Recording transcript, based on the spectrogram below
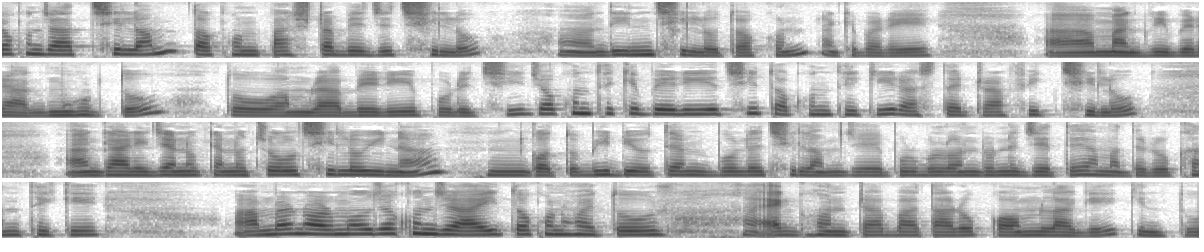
যখন যাচ্ছিলাম, তখন পাঁচটা বেজে ছিল। দিন ছিল তখন, একেবারে মাগরিবের আগ মুহূর্ত। তো আমরা বেরিয়ে পড়েছি। যখন থেকে বেরিয়েছি, তখন থেকেই রাস্তায় ট্রাফিক ছিল। গাড়ি যেন কেন চলছিলই না। গত ভিডিওতে আমি বলেছিলাম যে পূর্ব লন্ডনে যেতে আমাদের ওখান থেকে। আমরা নর্মাল যখন যাই তখন হয়তো এক ঘণ্টা বা তারও কম লাগে, কিন্তু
